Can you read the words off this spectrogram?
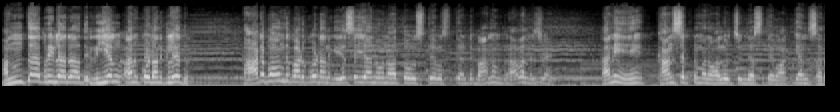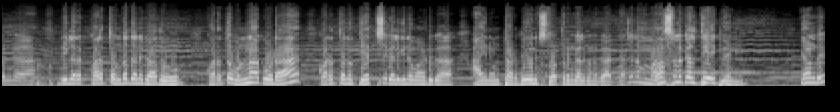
అంతా ప్రియులరా అది రియల్ అనుకోవడానికి లేదు. పాట బాగుంది పాడుకోవడానికి. ఏసయ్యా నువ్వు నాతో వస్తే వస్తే అంటే బాణం రావాలి నిజమే. కానీ కాన్సెప్ట్ మనం ఆలోచన చేస్తే వాక్యానుసారంగా వీళ్ళ కొరత ఉండదని కాదు. కొరత ఉన్నా కూడా కొరతను తీర్చగలిగిన వాడుగా ఆయన ఉంటాడు. దేవునికి స్తోత్రం కలుగును కాక మనసులు కల్తీ అయిపోయినాయి. ఏమండి?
